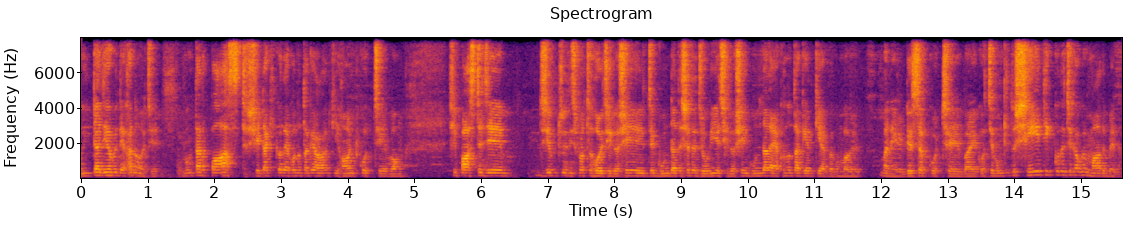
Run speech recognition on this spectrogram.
ওইটা যেভাবে দেখানো হয়েছে এবং তার পাস্ট সেটা কি করে এখনও তাকে কি হন্ট করছে এবং সেই পাস্টে যে যে জিনিসপত্র হয়েছিল, সে যে গুন্ডাদের সাথে জড়িয়ে ছিল সেই গুন্ডারা এখনও তাকে আর কি একরকমভাবে মানে ডিস্টার্ব করছে বা এ করছে এবং কিন্তু সে ঠিক করেছে কাউকে মারবে না,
